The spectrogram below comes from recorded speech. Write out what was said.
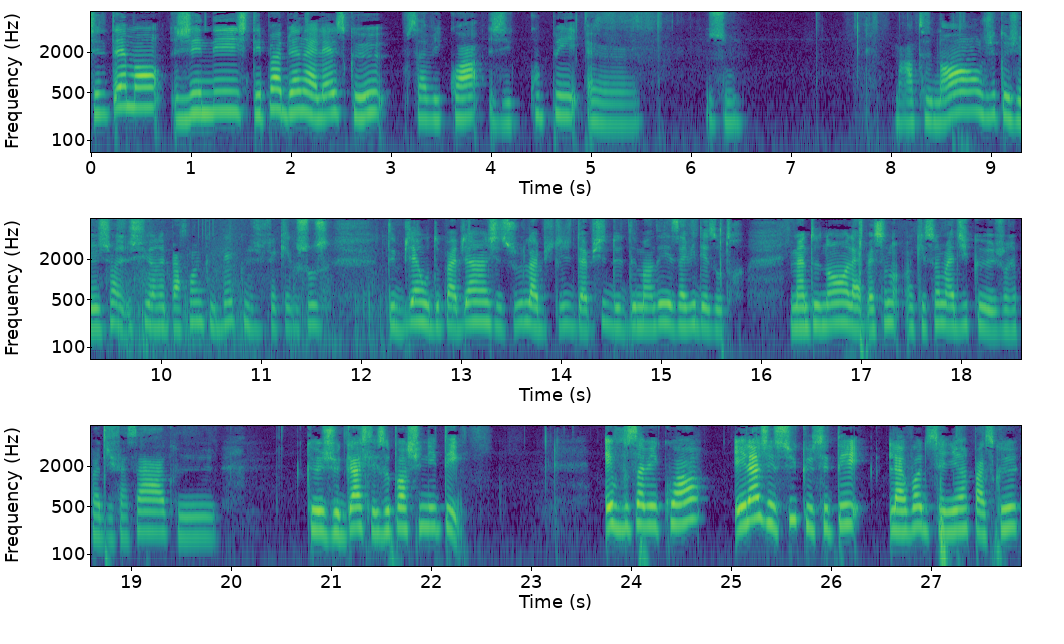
J'étais tellement gênée, j'étais pas bien à l'aise que, vous savez quoi, j'ai coupé euh, Zoom. Maintenant, vu que je, je suis une personne que dès que je fais quelque chose de bien ou de pas bien, j'ai toujours l'habitude de demander les avis des autres. Maintenant, la personne en question m'a dit que j'aurais pas dû faire ça, que que je gâche les opportunités. Et vous savez quoi? Et là, j'ai su que c'était la voix du Seigneur parce que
